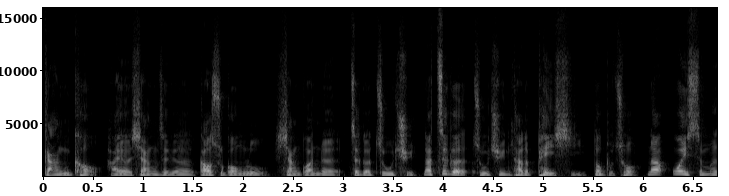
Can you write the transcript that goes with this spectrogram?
港口，还有像这个高速公路相关的这个族群。那这个族群它的配息都不错，那为什么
